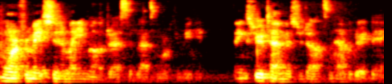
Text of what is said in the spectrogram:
more information and my email address if that's more convenient. Thanks for your time, Mr. Johnson. Have a great day.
